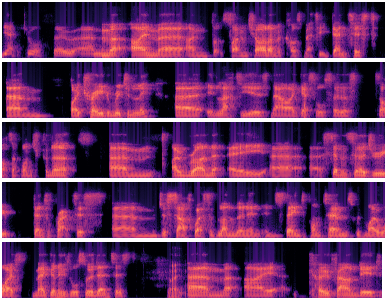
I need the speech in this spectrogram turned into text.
Yeah, sure. So um, I'm uh, I'm Dr. Simon Chard. I'm a cosmetic dentist um, by trade originally. Uh, in latter years now, I guess also a startup entrepreneur. Um, I run a, uh, a, seven surgery dental practice um, just southwest of London in, in Staines upon Thames with my wife Megan, who's also a dentist. Right. Um, I co-founded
